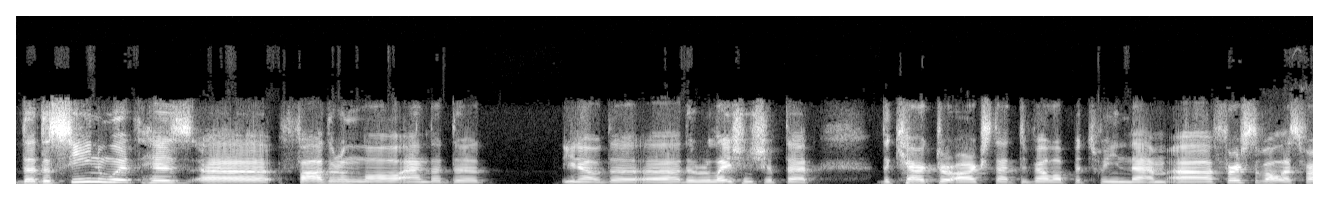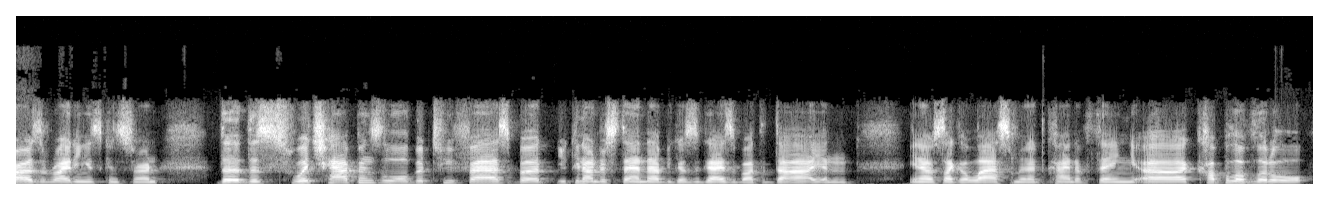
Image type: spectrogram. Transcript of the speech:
The the scene with his uh, father-in-law and the, the you know the uh, the relationship that the character arcs that develop between them. Uh, first of all, as far as the writing is concerned, the the switch happens a little bit too fast, but you can understand that because the guy's about to die and you know it's like a last minute kind of thing. Uh, a couple of little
